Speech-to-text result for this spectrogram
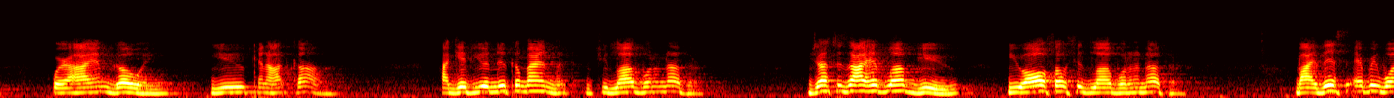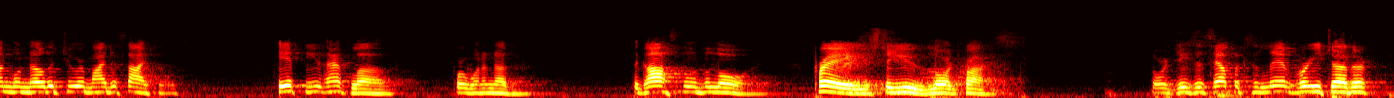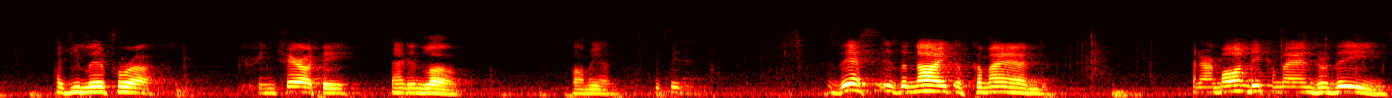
where I am going, you cannot come. I give you a new commandment that you love one another. Just as I have loved you, you also should love one another. By this, everyone will know that you are my disciples, if you have love for one another. The Gospel of the Lord. Praise to you, Lord Christ. Lord Jesus, help us to live for each other as you live for us, in charity and in love. Amen. This is the night of command, and our Maundy commands are these.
